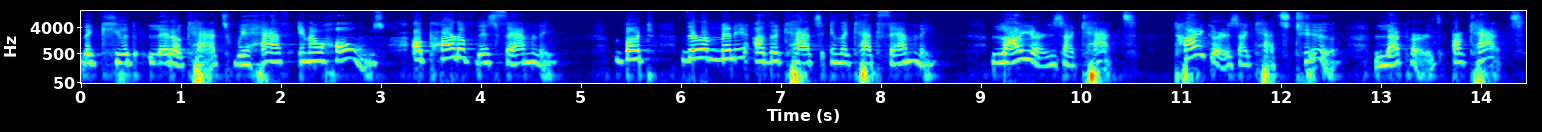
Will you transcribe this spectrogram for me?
The cute little cats we have in our homes are part of this family. But there are many other cats in the cat family. Lions are cats. Tigers are cats too. Leopards are cats.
